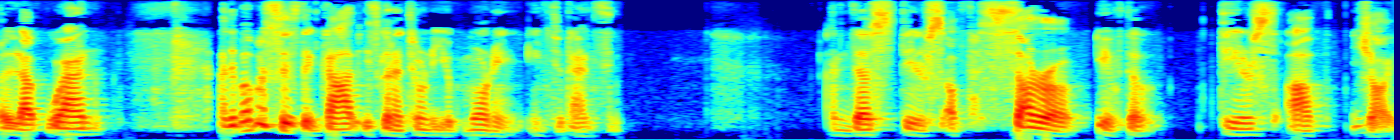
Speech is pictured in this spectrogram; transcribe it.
a loved one. And the Bible says that God is going to turn your mourning into dancing. And those tears of sorrow into tears of joy.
